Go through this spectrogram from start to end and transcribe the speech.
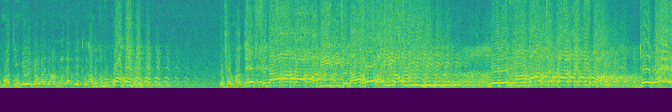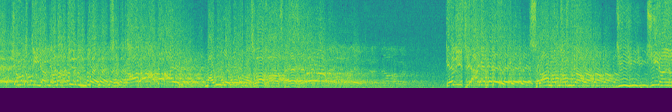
फरमाती, मेरे बाबा जान ने जब देखना हुजूर को हैं तो फरमाते हैं, फिदा का अभी, फिदा हो, अभी मेरे माँ बाप सरकार पे कुर्बान। दो चमकती है कड़कती धूप है सरकार अब आए हैं। मालूम तो मसला खास है। तेज़ी से आगे बढ़े। सलामत किया जी जी आया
